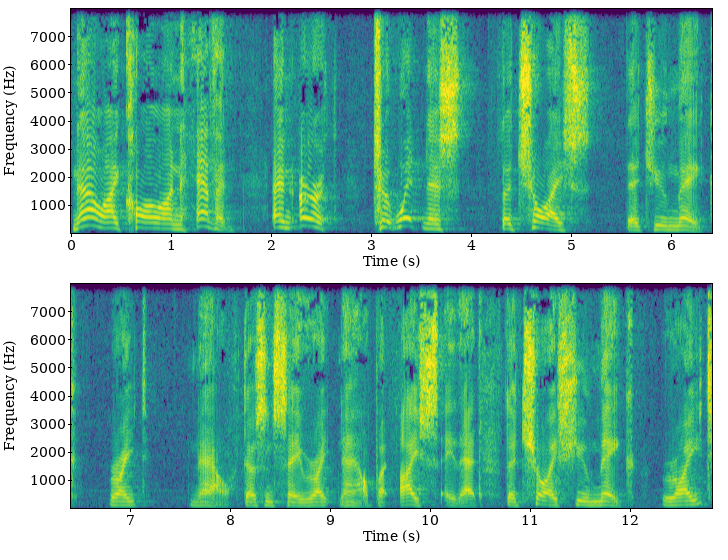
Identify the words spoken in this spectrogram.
Now I call on heaven and earth to witness the choice that you make right now. It doesn't say right now, but I say that. The choice you make right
